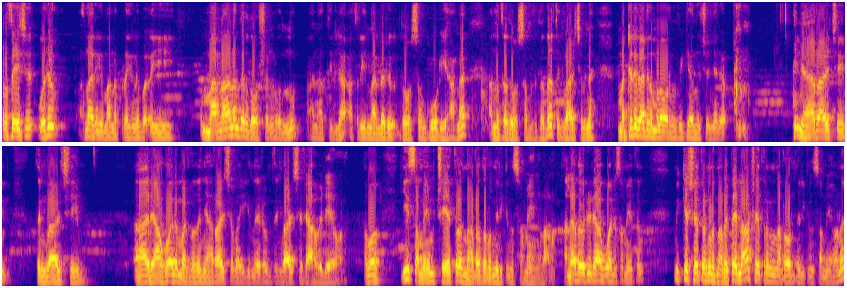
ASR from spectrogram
പ്രത്യേകിച്ച് ഒരു അന്നായിരിക്കും മരണപ്പെടുമെങ്കിലും ഈ മരണാനന്തര ദോഷങ്ങളൊന്നും അതിനകത്തില്ല. അത്രയും നല്ലൊരു ദിവസം കൂടിയാണ് അന്നത്തെ ദിവസം വരുന്നത്. തിങ്കളാഴ്ച പിന്നെ മറ്റൊരു കാര്യം നമ്മൾ ഓർമ്മിപ്പിക്കുക എന്ന് വെച്ച് കഴിഞ്ഞാൽ ഞായറാഴ്ചയും തിങ്കളാഴ്ചയും രാഹുകാലം വരുന്നത് ഞായറാഴ്ച വൈകുന്നേരവും തിങ്കളാഴ്ച രാവിലെയുമാണ്. അപ്പോൾ ഈ സമയം ക്ഷേത്രം നട തുറന്നിരിക്കുന്ന സമയങ്ങളാണ്. അല്ലാതെ ഒരു രാഹുകാല സമയത്തും മിക്ക ക്ഷേത്രങ്ങളും നട ഇപ്പം എല്ലാ ക്ഷേത്രങ്ങളും നടന്നിരിക്കുന്ന സമയമാണ്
